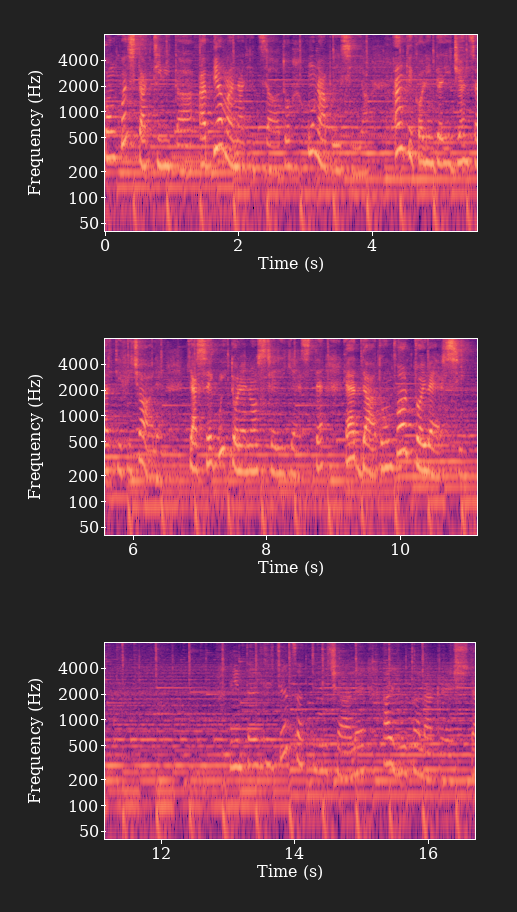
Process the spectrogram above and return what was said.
Con questa attività abbiamo analizzato una poesia, anche con l'intelligenza artificiale, che ha seguito le nostre richieste e ha dato un volto ai versi. L'intelligenza artificiale aiuta la crescita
